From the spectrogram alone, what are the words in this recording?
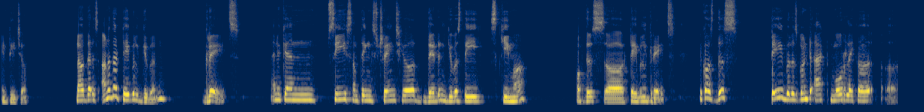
integer. Now there is another table given, grades, and you can see something strange here. They didn't give us the schema of this uh, table grades because this table is going to act more like a uh,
